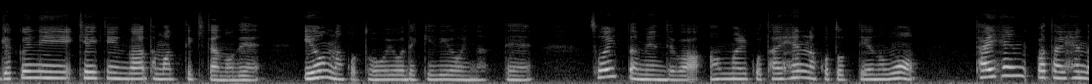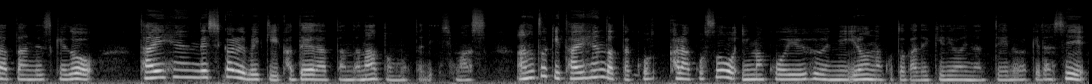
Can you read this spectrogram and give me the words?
逆に経験が溜まってきたのでいろんなことを応用できるようになってそういった面ではあんまりこう大変なことっていうのも大変は大変だったんですけど大変でしかるべき過程だったんだなと思ったりします。あの時大変だったからこそ今こういう風にいろんなことができるようになっているわけだし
